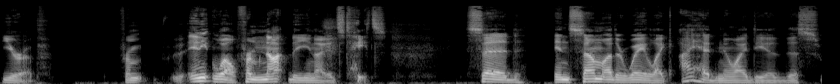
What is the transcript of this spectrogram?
Europe, from any well, from not the United States, said in some other way, like I had no idea this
